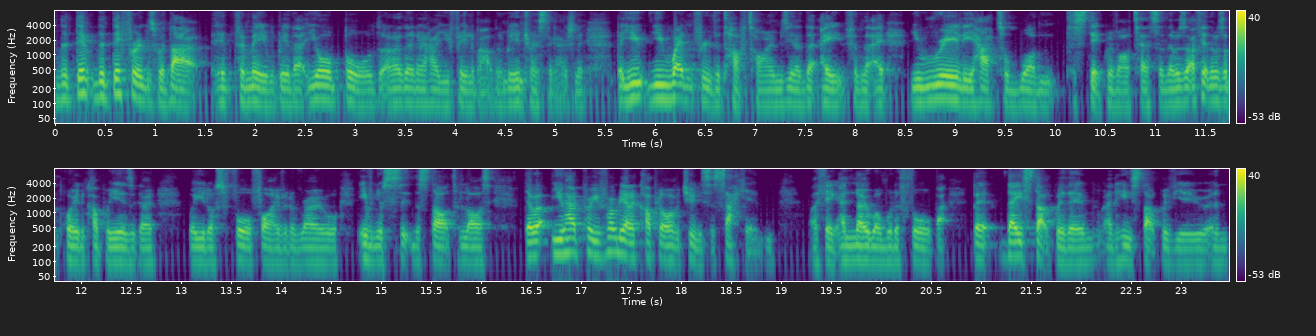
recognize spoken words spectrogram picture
The di- the difference with that for me would be that your board, and I don't know how you feel about them. It'd be interesting actually, but you you went through the tough times, you know, the eighth and the eighth. You really had to want to stick with Arteta. There was, I think, there was a point a couple of years ago where you lost four, or five in a row, or even your the start to last there were you had you probably had a couple of opportunities to sack him, I think, and no one would have thought but But they stuck with him, and he stuck with you, and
